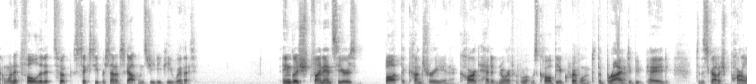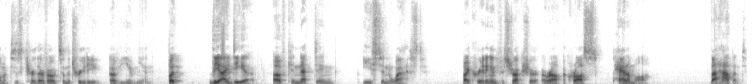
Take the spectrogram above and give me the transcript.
And when it folded, it took 60% of Scotland's GDP with it. English financiers bought the country, in a cart headed north with what was called the equivalent, the bribe to be paid to the Scottish Parliament to secure their votes on the Treaty of Union. But the idea of connecting East and West by creating infrastructure around, across Panama, that happened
